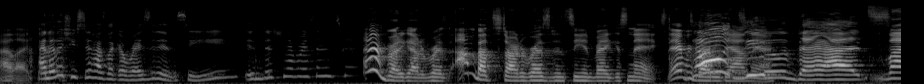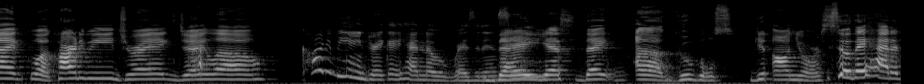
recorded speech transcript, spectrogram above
I like. It. I know that she still has like a residency. Does she have residency? Everybody got a res. I'm about to start a residency in Vegas next. Everybody Don't down do there. that. Like what? Cardi B, Drake, J Lo. Cardi B and Drake ain't had no residency. They yes they uh Google's get on yours. So they had it.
